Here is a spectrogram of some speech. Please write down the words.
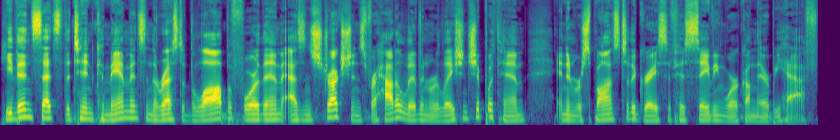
He then sets the Ten Commandments and the rest of the law before them as instructions for how to live in relationship with Him and in response to the grace of His saving work on their behalf.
